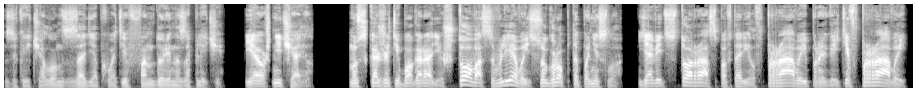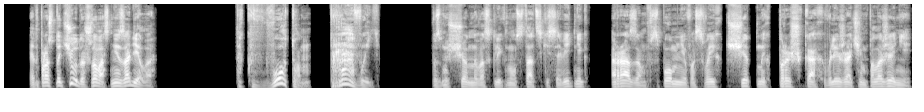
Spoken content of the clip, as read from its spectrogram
закричал он сзади, обхватив Фандорина за плечи. «Я уж не чаял. Ну скажите, бога ради, что вас в левый сугроб-то понесло? Я ведь сто раз повторил, в правый прыгайте, в правый. Это просто чудо, что вас не задело. Так вот он, правый! Возмущенно воскликнул статский советник, разом вспомнив о своих тщетных прыжках в лежачем положении.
